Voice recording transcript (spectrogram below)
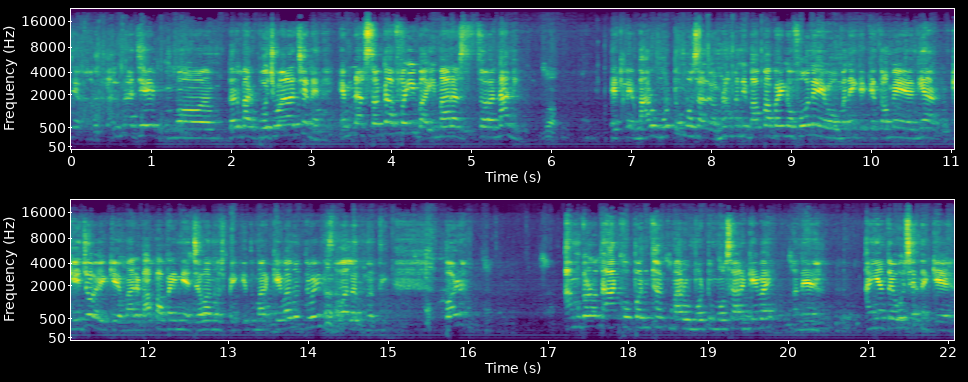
જે હાલના જે દરબાર ભોજવાળા છે ને એમના સગા ફઈબા ઈ મારા નાની. એટલે મારું મોટું મોસાળ હમણાં મને બાપાભાઈ નો ફોન આવ્યો. મને કે તમે ત્યાં કેજો કે મારે બાપાભાઈ ને જવાનું છે. મેં કીધું, મારે કહેવાનું જ હોય ને, સવાલ જ નથી. પણ આમ ગણો તો આખો પંથક મારું મોટું મોસાળ કહેવાય. અને અહીંયા તો એવું છે ને કે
